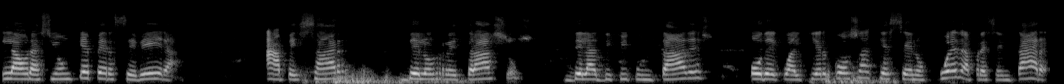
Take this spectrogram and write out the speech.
la oración que persevera a pesar de los retrasos, de las dificultades o de cualquier cosa que se nos pueda presentar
